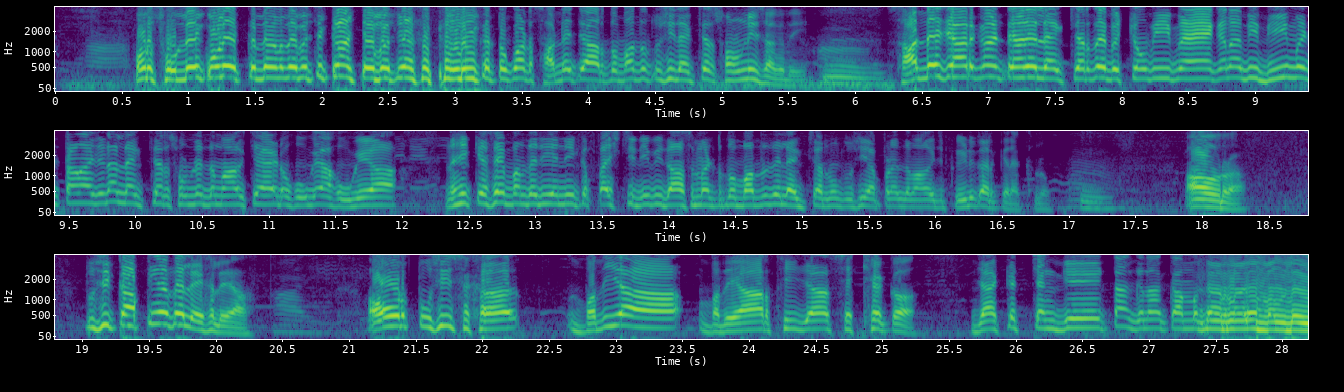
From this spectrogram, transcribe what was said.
ਹੁਣ ਸੋਲੇ ਕੋਲੇ ਇੱਕ ਦਿਨ ਦੇ ਵਿੱਚ ਘੰਟੇ ਬਚਿਆ ਸਿੱਖਣ ਲਈ ਘੱਟੋ ਘੱਟ 4.5 ਤੋਂ ਵੱਧ ਤੁਸੀਂ ਲੈਕਚਰ ਸੁਣ ਨਹੀਂ ਸਕਦੇ। ਹੂੰ। 4.5 ਘੰਟਿਆਂ ਦੇ ਲੈਕਚਰ ਦੇ ਵਿੱਚੋਂ ਵੀ ਮੈਂ ਕਹਿੰਦਾ ਵੀ 20 ਮਿੰਟਾਂ ਵਾਲਾ ਜਿਹੜਾ ਲੈਕਚਰ ਤੁਹਾਡੇ ਦਿਮਾਗ 'ਚ ਐਡ ਹੋ ਗਿਆ ਹੋ ਗਿਆ। ਨਹੀਂ ਕਿਸੇ ਬੰਦੇ ਦੀ ਇੰਨੀ ਕਪੈਸਿਟੀ ਨਹੀਂ ਵੀ 10 ਮਿੰਟ ਤੋਂ ਵੱਧ ਦੇ ਲੈਕਚਰ ਨੂੰ ਤੁਸੀਂ ਆਪਣੇ ਦਿਮਾਗ 'ਚ ਫੀਡ ਕਰਕੇ ਰੱਖ ਲਓ। ਔਰ ਤੁਸੀਂ ਕਾਪੀਆਂ ਤੇ ਲਿਖ ਲਿਆ। ਔਰ ਤੁਸੀਂ ਸਿਖਾ ਵਧੀਆ ਵਿਦਿਆਰਥੀ ਜਾਂ ਸਿੱਖਿਅਕ ਜਾਂ ਇੱਕ ਚੰਗੇ ਢੰਗ ਨਾਲ ਕੰਮ ਕਰ ਰਹੇ ਬੰਦੇ।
